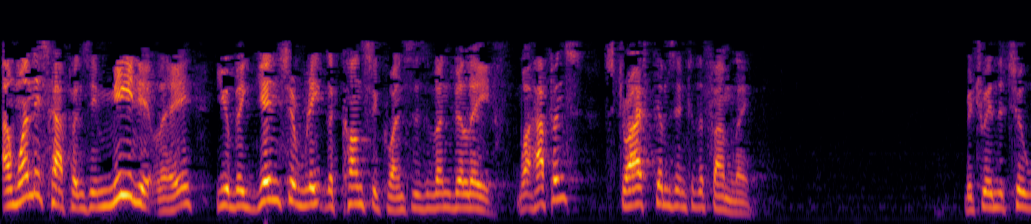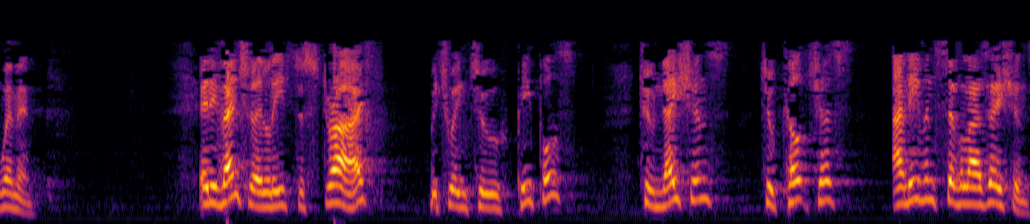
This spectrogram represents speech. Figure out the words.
And when this happens, immediately you begin to reap the consequences of unbelief. What happens? Strife comes into the family between the two women. It eventually leads to strife between two peoples, two nations, two cultures, and even civilizations.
